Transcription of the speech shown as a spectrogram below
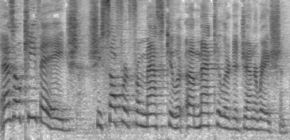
as O'Keeffe aged, she suffered from mascular, uh, macular degeneration.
